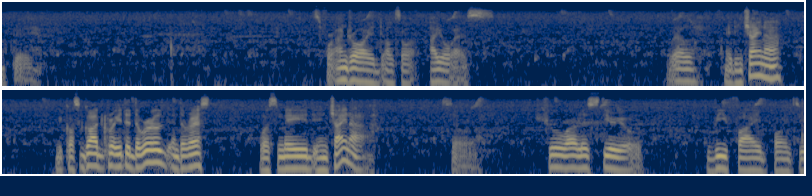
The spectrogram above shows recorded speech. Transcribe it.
okay. It's for Android also iOS. Well made in China because God created the world and the rest was made in China so true wireless stereo v5.0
